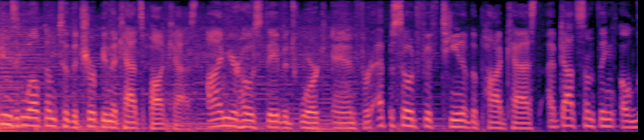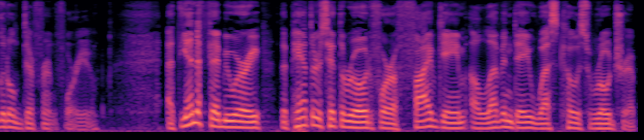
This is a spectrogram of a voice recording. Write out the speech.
Greetings and welcome to the Chirping the Cats podcast. I'm your host, David Dwork, and for episode 15 of the podcast, I've got something a little different for you. At the end of February, the Panthers hit the road for a five game, 11 day West Coast road trip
